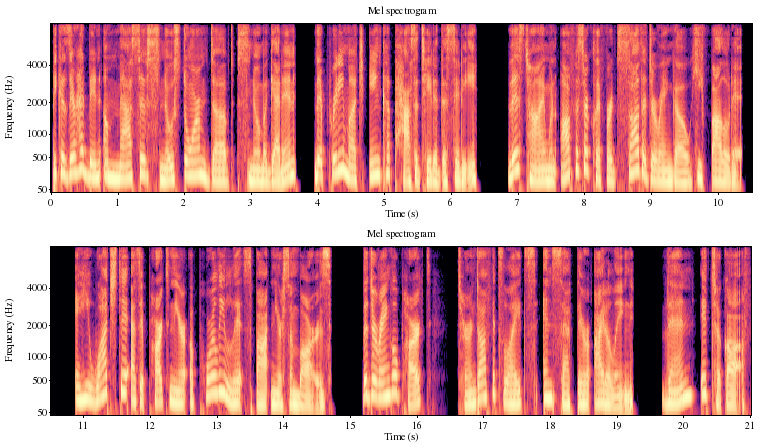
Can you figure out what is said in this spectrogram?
because there had been a massive snowstorm dubbed Snowmageddon that pretty much incapacitated the city. This time, when Officer Clifford saw the Durango, he followed it, and he watched it as it parked near a poorly lit spot near some bars. The Durango parked, turned off its lights, and sat there idling. Then it took off.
